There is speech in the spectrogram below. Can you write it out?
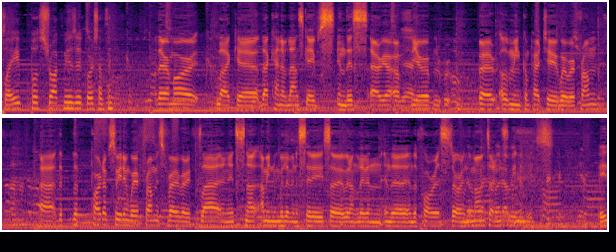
play post rock music or something? There are more like uh, that kind of landscapes in this area of yeah. Europe. Uh, I mean, compared to where we're from, uh, the, the part of Sweden we're from is very very flat, and it's not. I mean, we live in a city, so we don't live in, in the in the forest or in the mountains. I mean, it's, it,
